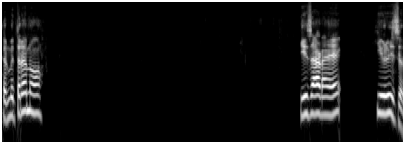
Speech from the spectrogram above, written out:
तर मित्रांनो ही झाड आहे केळीचं.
